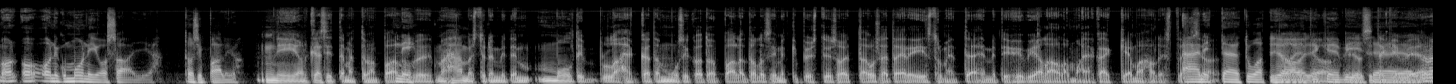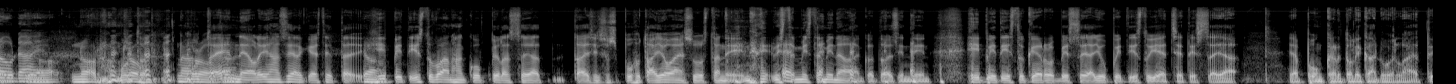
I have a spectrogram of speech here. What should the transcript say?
on, on, on niin kuin moniosaajia tosi paljon. Niin, on käsittämättömän paljon. Niin. Mä hämmästynyt, miten multilahjakkaita muusikoita on paljon tuollaisia, mitkä pystyy soittamaan useita eri instrumentteja, hemmetin hyviä laulamaan ja kaikkea mahdollista. Äänittää ja tuottaa Joo, ja joo, tekee joo, biisejä. ja-. Roudaa ja- joo, No, ro- mutta, no, mutta ennen oli ihan selkeästi, että Joo. hippit istu vanhan kuppilassa, ja, tai siis jos puhutaan Joensuusta, niin mistä, mistä minä olen kotoisin, niin hippit istu kerubissa ja jupit istu jetsetissä ja, ja punkkarit oli kaduilla. Että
